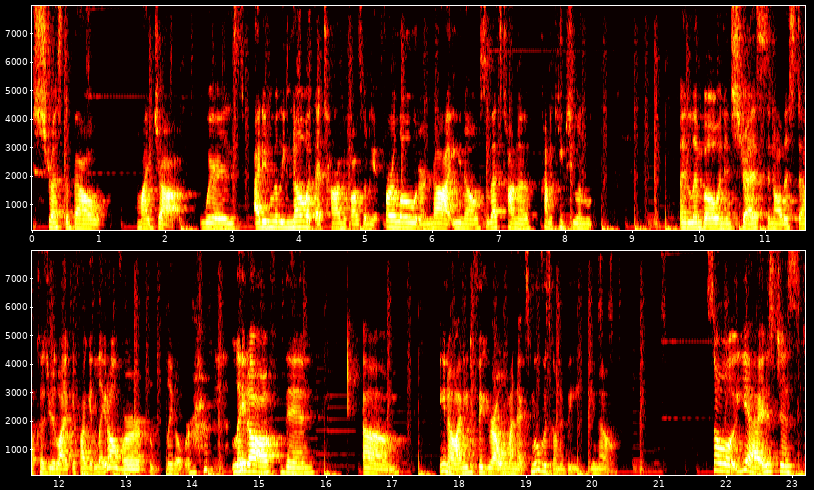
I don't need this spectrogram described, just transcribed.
stressed about my job. Whereas I didn't really know at that time if I was going to get furloughed or not, you know. So that's kind of kind of keeps you in in limbo and in stress and all this stuff because you're like, if I get laid over, laid over, laid off, then um, you know, I need to figure out what my next move is going to be, you know. So yeah, it's just.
